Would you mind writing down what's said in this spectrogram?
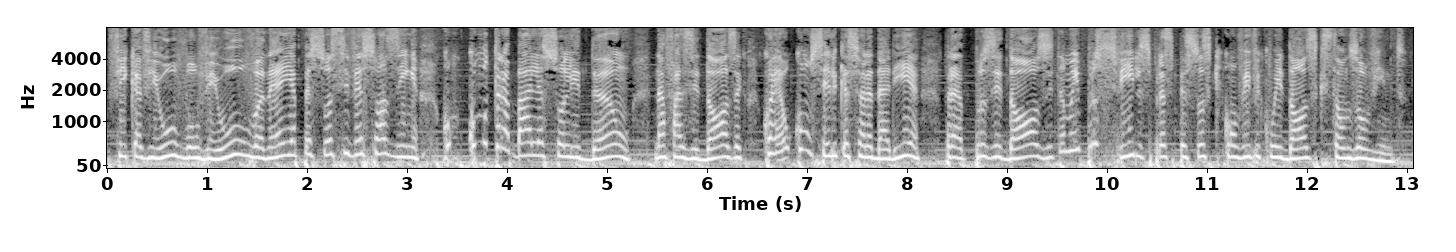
fica viúvo ou viúva, né? E a pessoa se vê sozinha. Como, como trabalha a solidão na fase idosa? Qual é o conselho que a senhora daria para os idosos e também para os filhos, para as pessoas que convivem com idosos que estão nos ouvindo?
